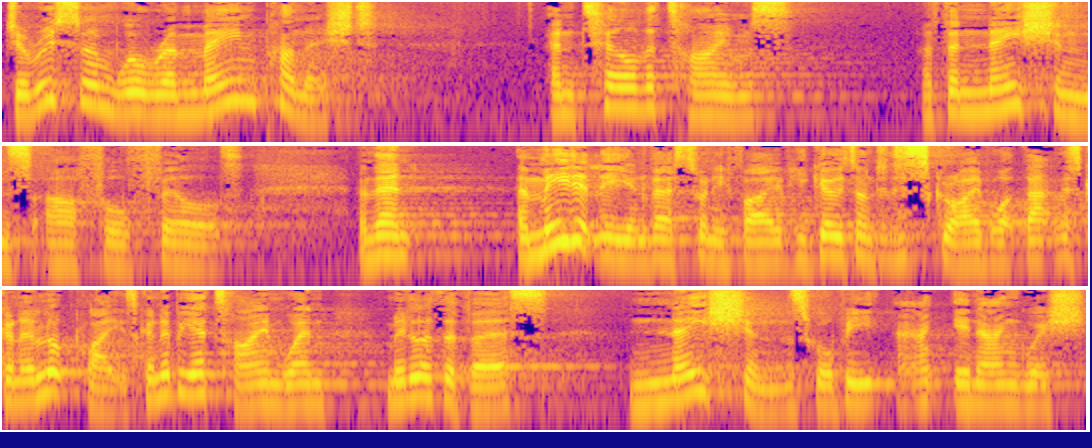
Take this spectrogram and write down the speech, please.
Jerusalem will remain punished until the times of the nations are fulfilled. And then immediately in verse 25, he goes on to describe what that is going to look like. It's going to be a time when, middle of the verse, nations will be in anguish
